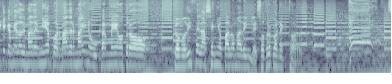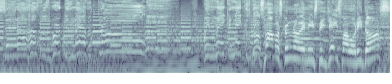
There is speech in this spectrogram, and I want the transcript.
Tener que cambiarlo de Mother Mía por Mother Mine o buscarme otro, como dice la seño Paloma de inglés, otro conector. Nos vamos con uno de mis DJs favoritos,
